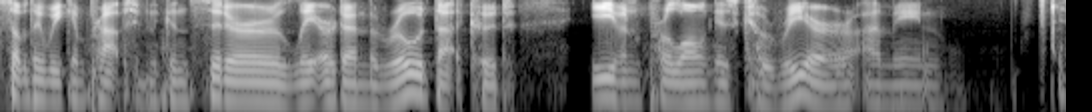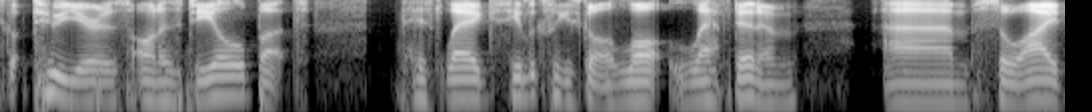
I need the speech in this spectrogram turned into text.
something we can perhaps even consider later down the road that could even prolong his career. I mean, he's got two years on his deal, but his legs, he looks like he's got a lot left in him. Um, so I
